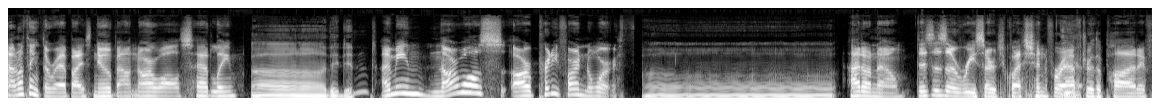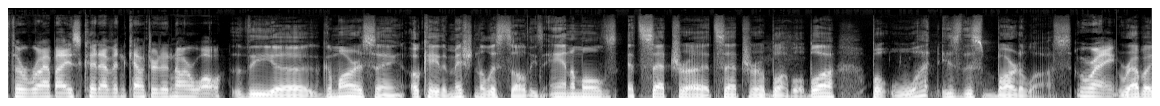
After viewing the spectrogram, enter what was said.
I don't think the rabbis knew about narwhals, sadly. Uh, they didn't? I mean, narwhals are pretty far north. Uh, I don't know. This is a research question for Yeah. after the pod if the rabbis could have encountered a narwhal. the uh, Gemara is saying, okay, the Mishnah lists all these animals, etc., etc., blah, blah, blah. But what is this Bardalos? Right. Rabbi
